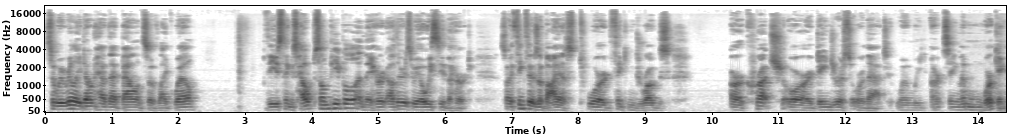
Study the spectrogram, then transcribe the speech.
so we really don't have that balance of like well these things help some people and they hurt others we always see the hurt So I think there's a bias toward thinking drugs are a crutch or are dangerous or that when we aren't seeing them working.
